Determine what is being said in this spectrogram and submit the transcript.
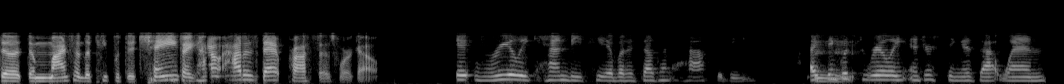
the the mindset of the people to change? Like how how does that process work out? It really can be, Tia, but it doesn't have to be. I mm-hmm. think what's really interesting is that when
